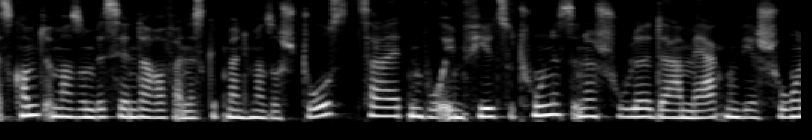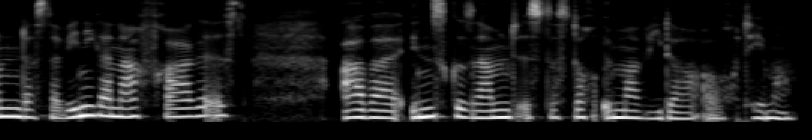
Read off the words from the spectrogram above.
Es kommt immer so ein bisschen darauf an, es gibt manchmal so Stoßzeiten, wo eben viel zu tun ist in der Schule. Da merken wir schon, dass da weniger Nachfrage ist. Aber insgesamt ist das doch immer wieder auch Thema.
